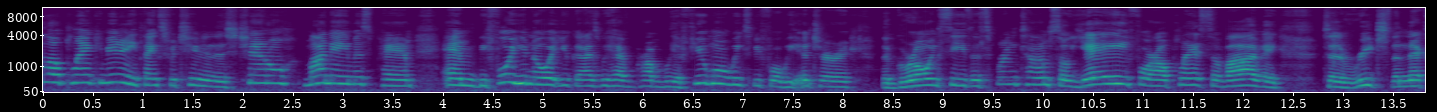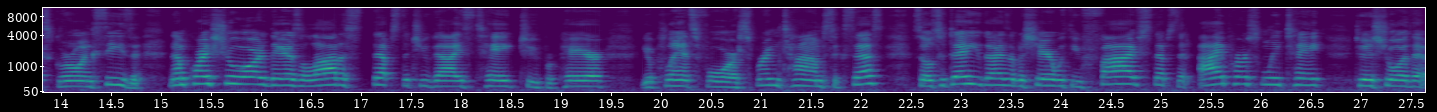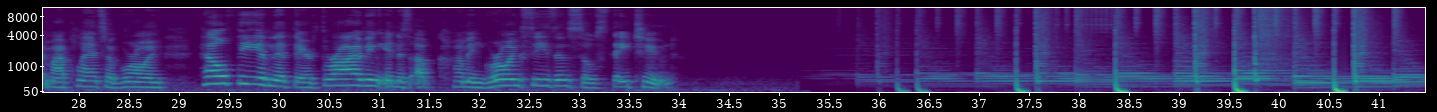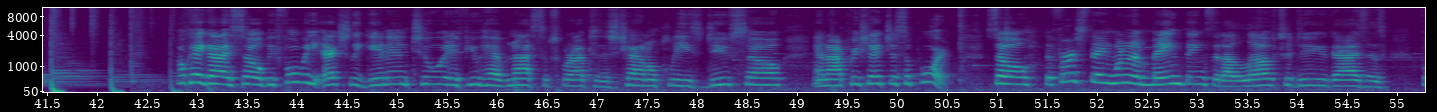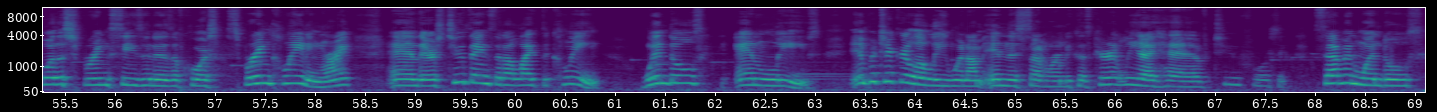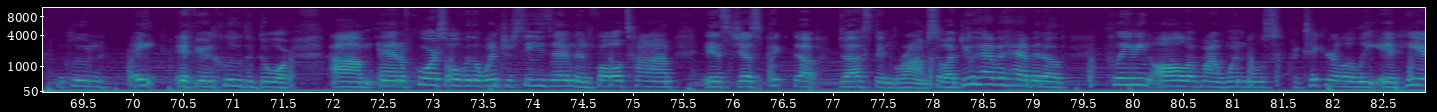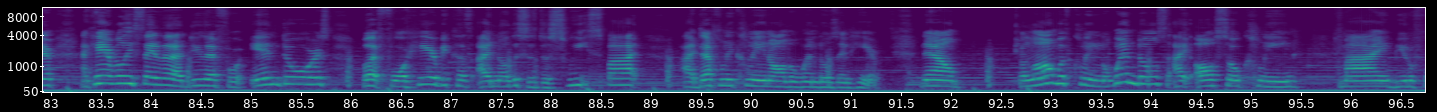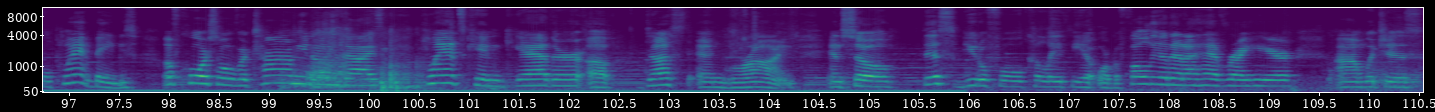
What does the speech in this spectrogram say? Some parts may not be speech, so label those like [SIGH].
Hello plant community, thanks for tuning in this channel. My name is Pam and before you know it you guys we have probably a few more weeks before we enter the growing season springtime so yay for our plants surviving to reach the next growing season. Now I'm quite sure there's a lot of steps that you guys take to prepare your plants for springtime success. So today you guys I'm going to share with you five steps that I personally take to ensure that my plants are growing healthy and that they're thriving in this upcoming growing season. So stay tuned. Okay guys, so before we actually get into it, if you have not subscribed to this channel, please do so. And I appreciate your support. So the first thing, one of the main things that I love to do, you guys, is for the spring season is, of course, spring cleaning, right? And there's two things that I like to clean, windows and leaves. In particularly when I'm in this sunroom because currently I have two, four, six, seven windows, including eight if you include the door. Um, and of course, over the winter season and fall time, it's just picked up dust and grime. So I do have a habit of cleaning all of my windows, particularly in here. I can't really say that I do that for indoors, but for here, because I know this is the sweet spot, I definitely clean all the windows in here. Now, along with cleaning the windows, I also clean my beautiful plant babies. Of course, over time, you know, you guys, plants can gather up dust and grime. And so this beautiful Calathea orbifolia that I have right here, um, which is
